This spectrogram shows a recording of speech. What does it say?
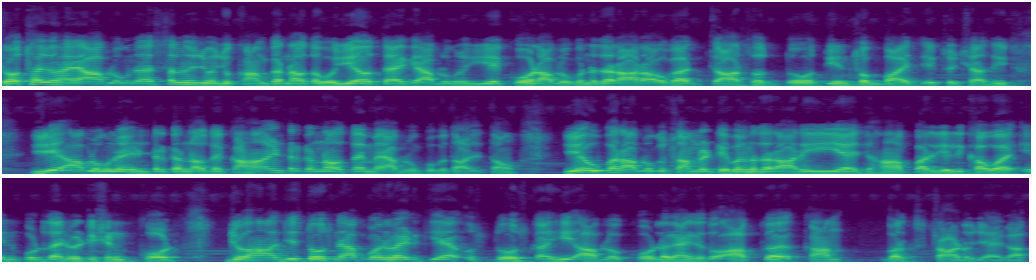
चौथा जो है, आप लोगों ने असल में जो जो काम करना होता है, वो ये होता है कि आप लोगों ने ये कोड आप लोगों को नज़र आ रहा होगा, चार सौ दो, तीन सौ बाईस, एक सौ छियासी। ये आप लोगों ने इंटर करना होता है। कहाँ इंटर करना होता है, मैं आप लोगों को बता देता हूँ। ये ऊपर आप लोगों के सामने टेबल नज़र आ रही है, जहाँ पर ये लिखा हुआ है, इनपुट द इन्विटेशन कोड। जो हाँ जिस दोस्त ने आपको इन्वाइट किया है, उस दोस्त का ही आप लोग कोड लगाएँगे तो आपका काम वर्क स्टार्ट हो जाएगा,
